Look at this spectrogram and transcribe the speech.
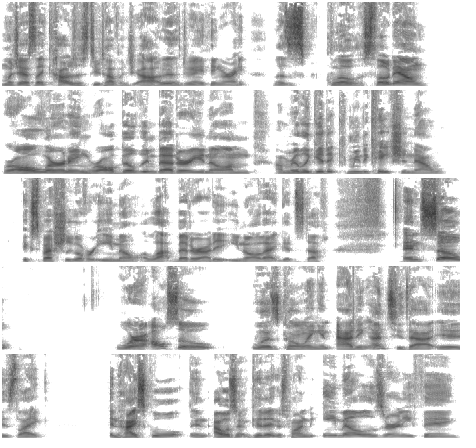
I'm just like, how does this dude have a job? He doesn't do anything right. Let's slow, let's slow down. We're all learning. We're all building better. You know, I'm I'm really good at communication now, especially over email. A lot better at it. You know, all that good stuff. And so, where I also was going and adding onto that is like in high school and I wasn't good at responding to emails or anything.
